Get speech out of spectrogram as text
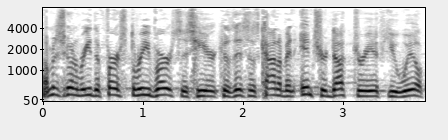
I'm just going to read the first three verses here because this is kind of an introductory, if you will.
